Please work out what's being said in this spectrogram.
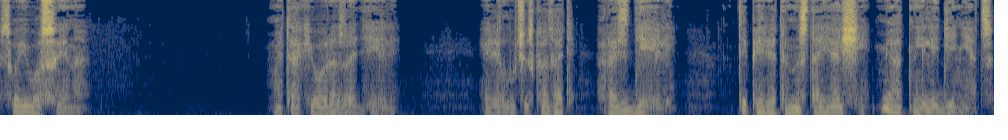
своего сына. Мы так его разодели. Или лучше сказать, раздели. Теперь это настоящий мятный леденец.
